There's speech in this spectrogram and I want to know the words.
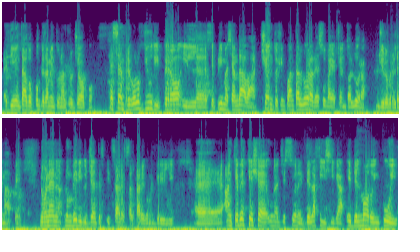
è diventato completamente un altro gioco. È sempre Call of Duty, però il, se prima si andava a 150 all'ora, adesso vai a 100 all'ora in giro per le mappe. Non, è, non vedi più gente spizzare e saltare come grilli, eh, anche perché c'è una gestione della fisica e del modo in cui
